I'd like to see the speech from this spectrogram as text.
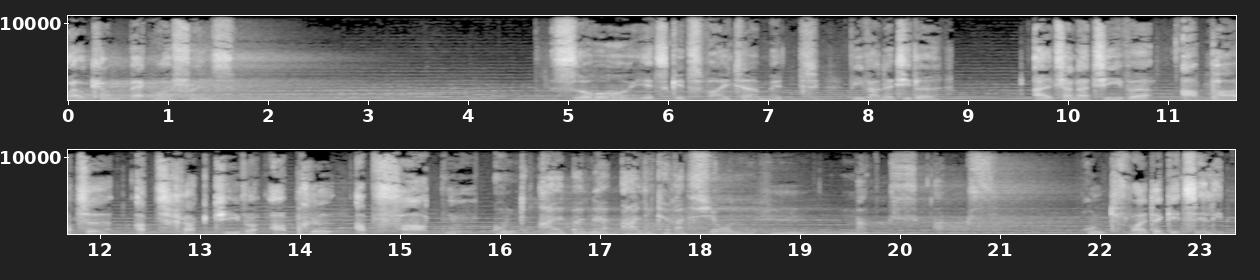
Welcome back, my friends. So, jetzt geht's weiter mit, wie war der Titel? Alternative, aparte, attraktive April-Abfahrten. Und alberne Alliteration. Hm? Max Ax. Und weiter geht's, ihr Lieben.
